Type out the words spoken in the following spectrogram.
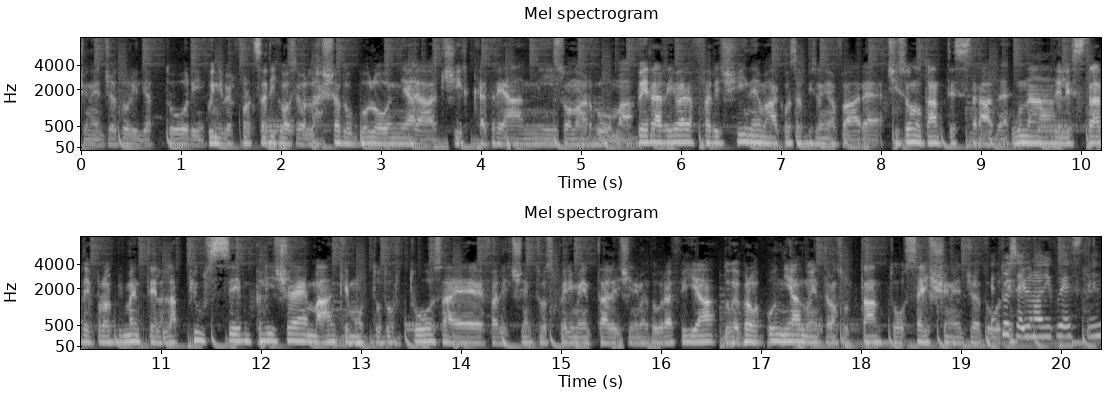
sceneggiatori, gli attori. Quindi per forza di cose ho lasciato Bologna da circa tre anni, sono a Roma. Per arrivare a fare cinema cosa bisogna fare? Ci sono tante strade. Una delle strade probabilmente la più semplice ma anche molto tortuosa è fare il centro sperimentale di cinematografia dove però ogni anno entrano soltanto sei E sceneggiatori. tu sei uno di questi?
